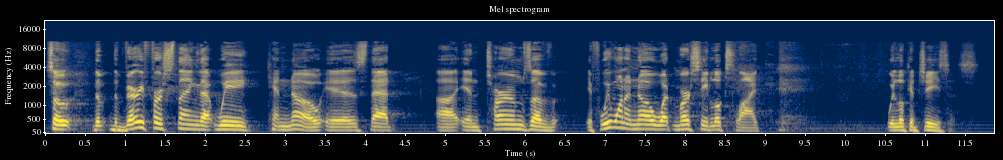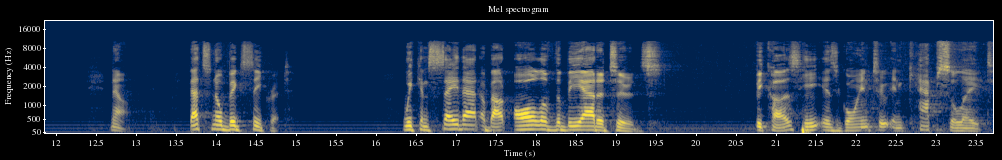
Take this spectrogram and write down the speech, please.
So, the, the very first thing that we can know is that uh, in terms of if we want to know what mercy looks like, we look at Jesus. Now, that's no big secret. We can say that about all of the Beatitudes because he is going to encapsulate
